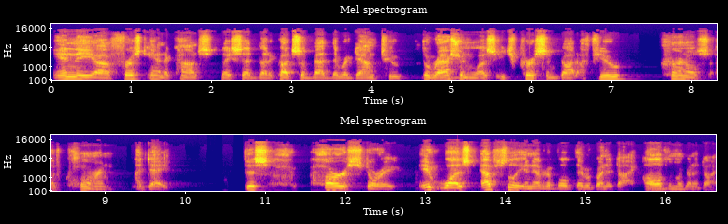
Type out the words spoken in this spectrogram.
In the uh, first-hand accounts, they said that it got so bad they were down to the ration was each person got a few kernels of corn a day. This horror story, it was absolutely inevitable they were going to die. All of them were going to die.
